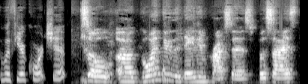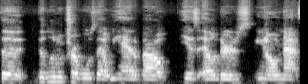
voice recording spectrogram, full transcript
with your courtship? So uh, going through the dating process, besides the the little troubles that we had about his elders, you know, not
